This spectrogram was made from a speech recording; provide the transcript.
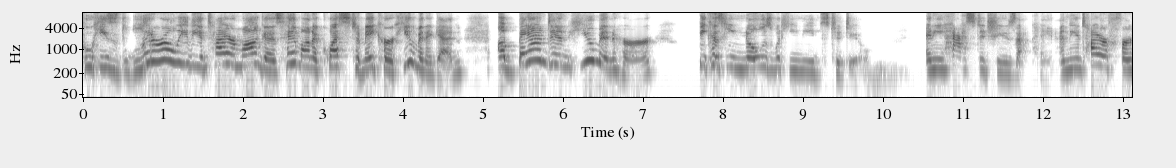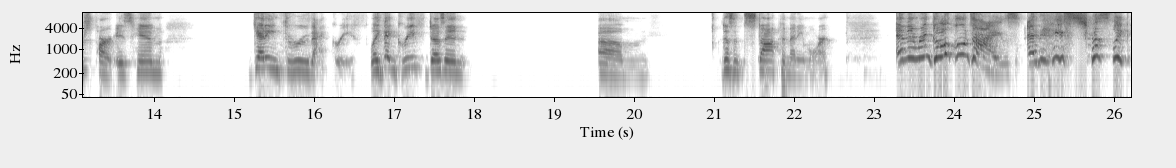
who he's literally the entire manga is him on a quest to make her human again abandon human her because he knows what he needs to do and he has to choose that pain and the entire first part is him getting through that grief like that grief doesn't um doesn't stop him anymore. And then Rengoku dies and he's just like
